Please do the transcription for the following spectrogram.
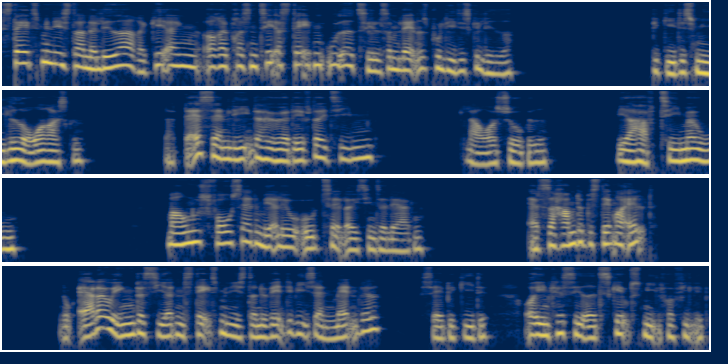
Statsministeren er leder af regeringen og repræsenterer staten udadtil som landets politiske leder. Birgitte smilede overrasket. Nå, der er sandelig en, der har hørt efter i timen. Laura sukkede. Vi har haft tema uge. Magnus fortsatte med at lave ottaller i sin tallerken. Er det så ham, der bestemmer alt? Nu er der jo ingen, der siger, at en statsminister nødvendigvis er en mand, vel? sagde Begitte og indkasserede et skævt smil fra Philip.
